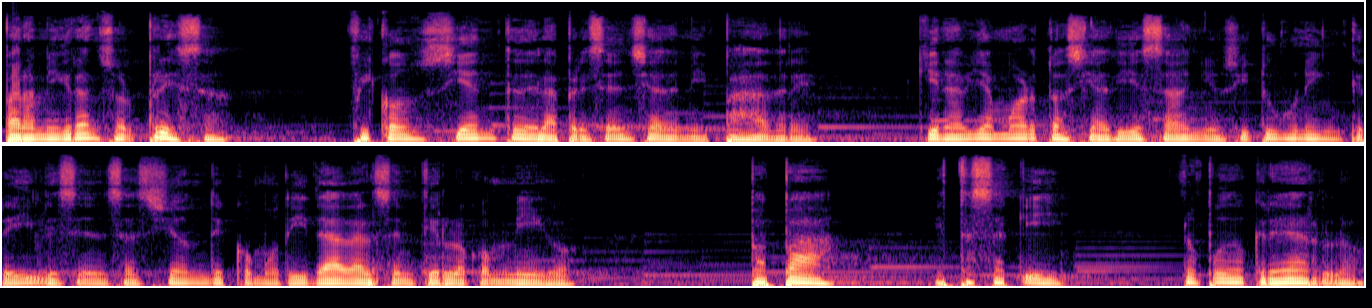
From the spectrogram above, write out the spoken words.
Para mi gran sorpresa, fui consciente de la presencia de mi padre, quien había muerto hacía diez años y tuve una increíble sensación de comodidad al sentirlo conmigo. Papá, estás aquí, no puedo creerlo.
